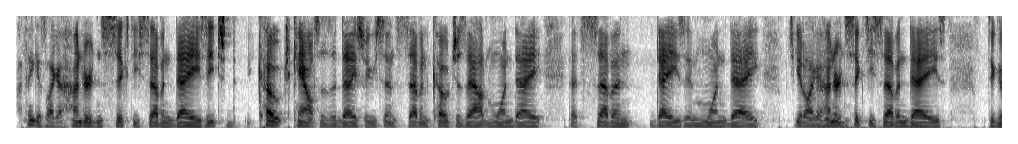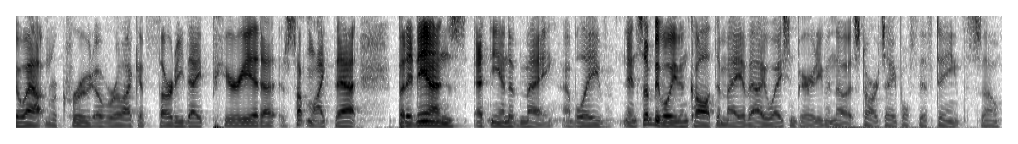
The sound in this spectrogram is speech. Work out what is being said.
i think it's like 167 days. Each coach counts as a day so you send seven coaches out in one day. That's seven days in one day. But you get like 167 days to go out and recruit over like a 30 day period uh, something like that. But it ends at the end of may i believe. And some people even call it the may evaluation period even though it starts april 15th so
